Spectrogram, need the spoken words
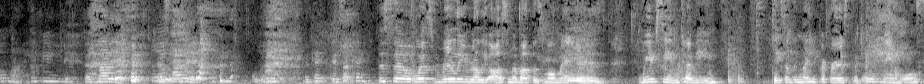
Oh my. That's not it. That's not it. Okay, it's okay. So what's really really awesome about this moment is we've seen Cubby take something that he prefers, which are his Danimals,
